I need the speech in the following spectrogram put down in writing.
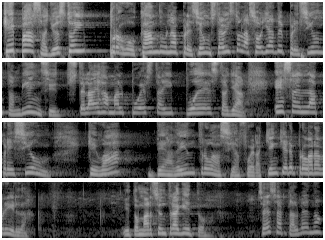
¿Qué pasa? Yo estoy provocando una presión. Usted ha visto las ollas de presión también. Si usted la deja mal puesta ahí, puede estallar. Esa es la presión que va de adentro hacia afuera. ¿Quién quiere probar a abrirla? Y tomarse un traguito. César, tal vez no.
